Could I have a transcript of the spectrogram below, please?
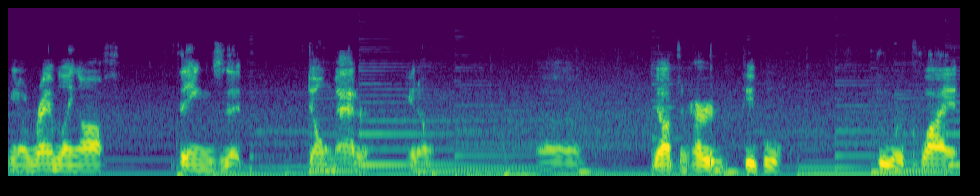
you know, rambling off things that don't matter. You know, uh, you often heard people who are quiet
